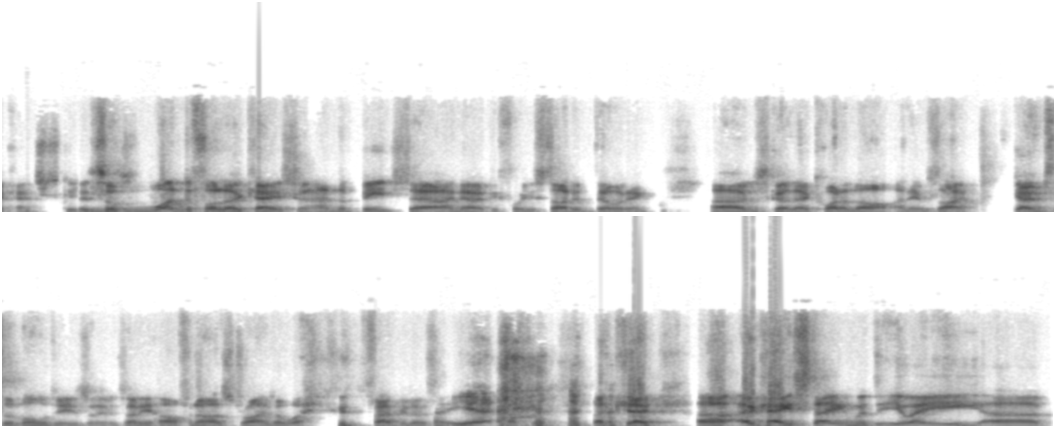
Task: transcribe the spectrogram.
okay. which is good. It's news. a wonderful location, and the beach there. I know it before you started building. Uh, I just got there quite a lot, and it was like going to the Maldives, and it was only half an hour's drive away. Fabulous. Yeah. okay. Uh, okay. Staying with the UAE, uh,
